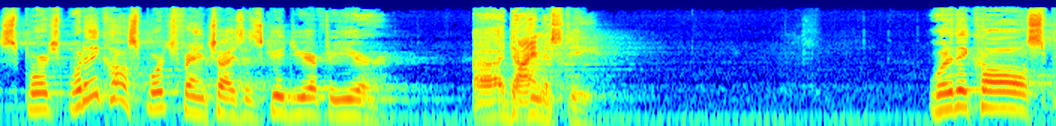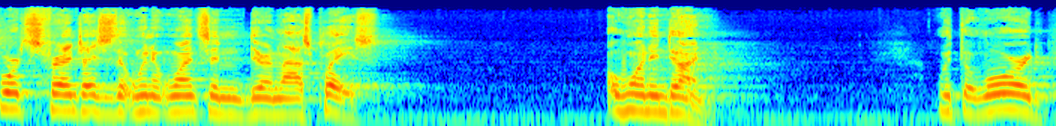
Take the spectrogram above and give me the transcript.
sports, what do they call sports franchises good year after year? Uh, a dynasty. What do they call sports franchises that win it once and they're in last place? A one and done with the Lord,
